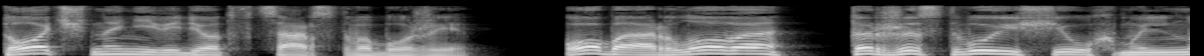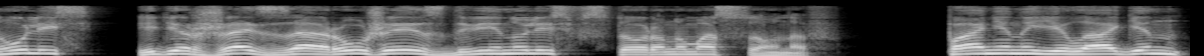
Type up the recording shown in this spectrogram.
точно не ведет в Царство Божие. Оба Орлова торжествующе ухмыльнулись и, держась за оружие, сдвинулись в сторону масонов. Панин и Елагин,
